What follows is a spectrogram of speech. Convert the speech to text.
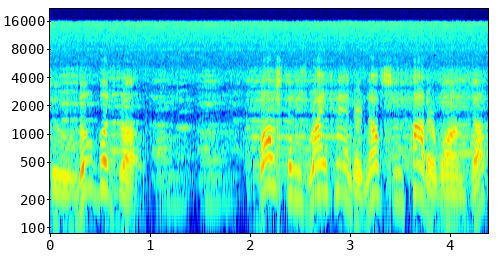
to Lou Boudreau. Boston's right-hander, Nelson Potter, warms up,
